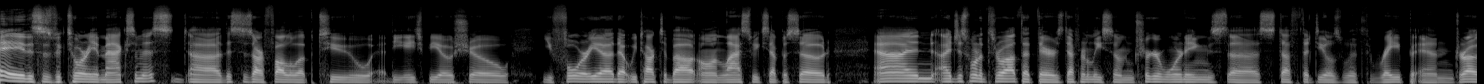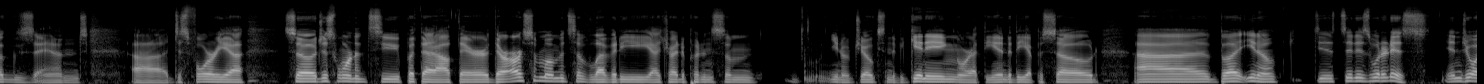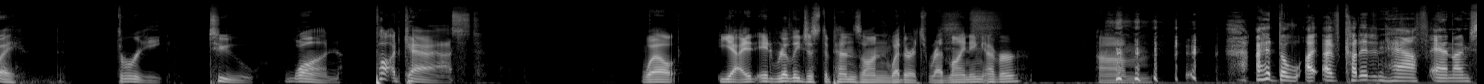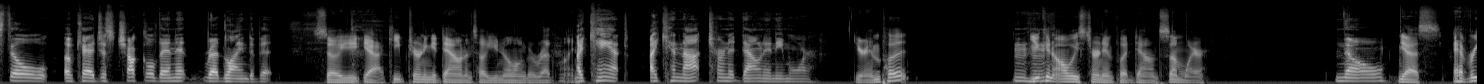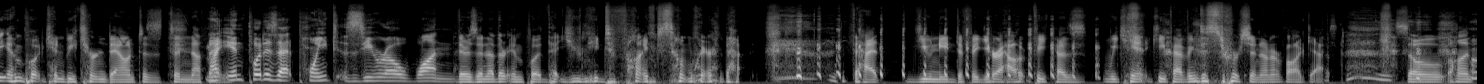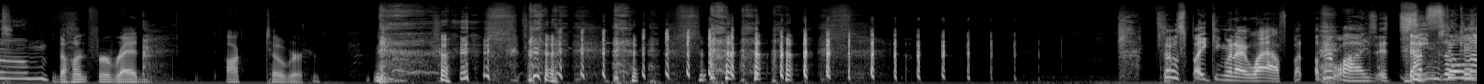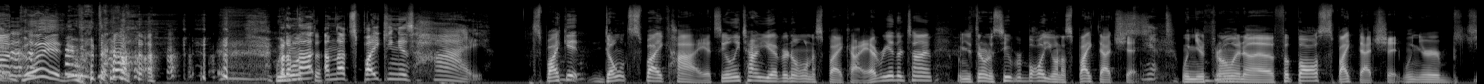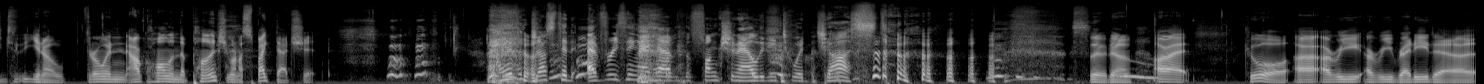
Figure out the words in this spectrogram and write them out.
Hey, this is Victoria Maximus. Uh, this is our follow up to the HBO show Euphoria that we talked about on last week's episode. And I just want to throw out that there's definitely some trigger warnings, uh, stuff that deals with rape and drugs and uh, dysphoria. So just wanted to put that out there. There are some moments of levity. I tried to put in some you know jokes in the beginning or at the end of the episode uh, but you know it, it is what it is enjoy three two one podcast well yeah it, it really just depends on whether it's redlining ever um I had the I, I've cut it in half, and I'm still okay. I just chuckled and it redlined a bit. so you yeah keep turning it down until you no longer redline I can't. I cannot turn it down anymore. your input you Mhm. can always turn input down somewhere No, yes every input can be turned down to to nothing my input is at point zero one. there's another input that you need to find somewhere that that you need to figure out because we can't keep having distortion on our podcast. So hunt Um, the hunt for red October. still spiking when I laugh, but otherwise it That's seems still okay. not good. What the fuck? We but I'm not. the- I'm not spiking as high. spike it. Don't spike high. It's the only time you ever don't want to spike high. Every other time when you're throwing a Super Bowl, you want to spike that shit. Shit. When you're mm-hmm. throwing a football, spike that shit. When you're, you know, throwing alcohol in the punch, you want to spike that shit. I have adjusted everything I have the functionality to adjust. So dumb. All right, cool. Uh, are we are we ready to uh,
